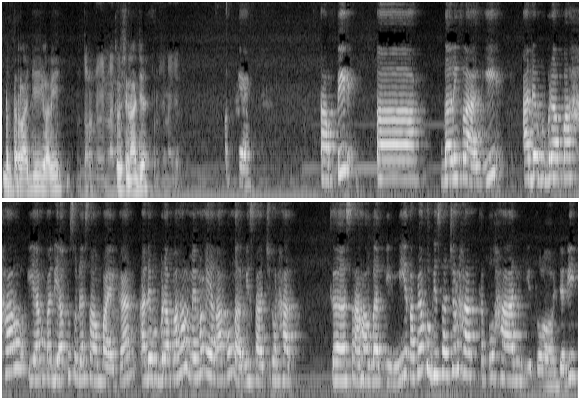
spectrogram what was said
Bentar lagi kali. ntar join lagi Terusin aja. terusin aja Oke. Tapi eh, balik lagi, ada beberapa hal yang tadi aku sudah sampaikan. Ada beberapa hal memang yang aku nggak bisa curhat ke sahabat ini, tapi aku bisa curhat ke Tuhan gitu loh. Jadi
